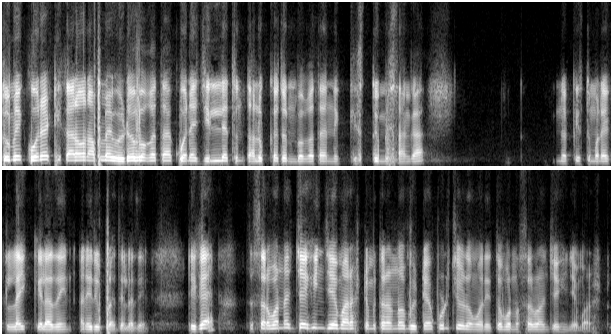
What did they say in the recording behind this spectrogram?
तुम्ही कोण्या ठिकाणाहून आपला व्हिडिओ बघता कोण्या जिल्ह्यातून तालुक्यातून बघता नक्कीच तुम्ही सांगा. नक्कीच तुम्हाला एक लाईक केला जाईल आणि रिप्लाय दिला जाईल. ठीक आहे? तर सर्वांना जय हिंद जय महाराष्ट्र मित्रांनो. भेटूया पुढच्या व्हिडिओमध्ये तोपर्यंत सर्वांना जय हिंद जय महाराष्ट्र.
